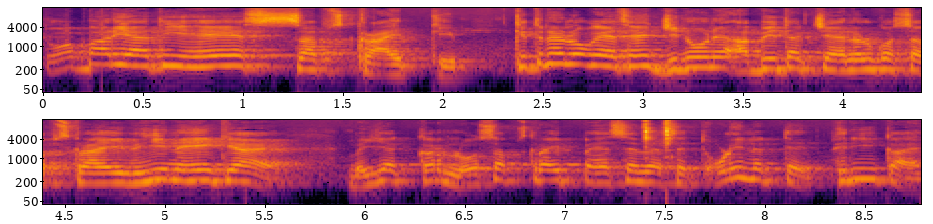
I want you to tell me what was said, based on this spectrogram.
तो अब बारी आती है सब्सक्राइब की। कितने लोग ऐसे हैं जिन्होंने अभी तक चैनल को सब्सक्राइब ही नहीं किया है? भैया, कर लो सब्सक्राइब, पैसे वैसे थोड़ी लगते हैं, फ्री का है।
